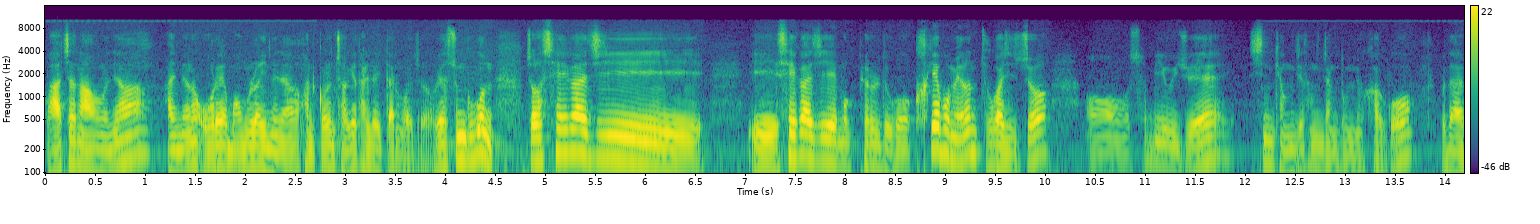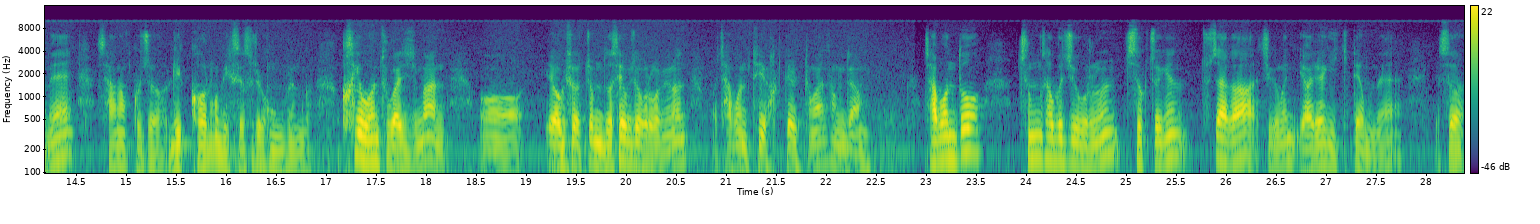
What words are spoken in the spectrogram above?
빠져나오느냐 아니면 오래 머물러 있느냐가 관건은 저게 달려 있다는 거죠. 그래서 중국은 저 세 가지 이 세 가지의 목표를 두고 크게 보면은 두 가지죠. 어, 소비 위주의 신경제 성장 동력하고 그 다음에 산업 구조 리코노믹스에서 우리가 공부한 거 크게 보면 두 가지지만 어, 여기서 좀 더 세부적으로 보면은 자본 투입 확대를 통한 성장 자본도 중서부 지역으로는 지속적인 투자가 지금은 여력이 있기 때문에 그래서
